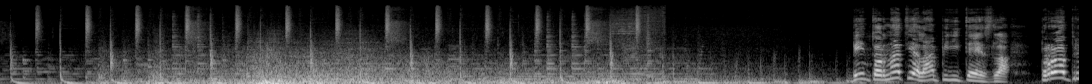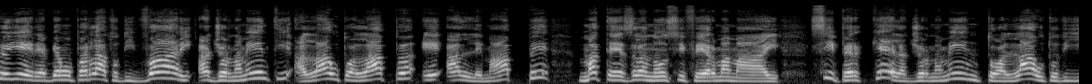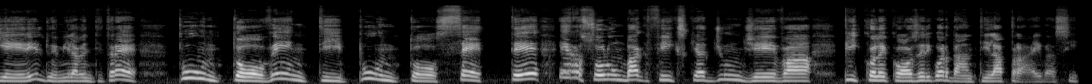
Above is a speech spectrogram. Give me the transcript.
Bentornati a Lampi di Tesla. Proprio ieri abbiamo parlato di vari aggiornamenti all'auto, all'app e alle mappe, ma Tesla non si ferma mai. Sì, perché l'aggiornamento all'auto di ieri, il 2023.20.7, era solo un bug fix che aggiungeva piccole cose riguardanti la privacy.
